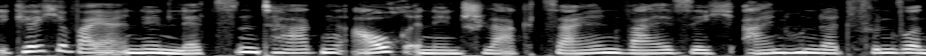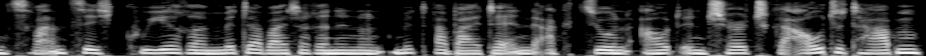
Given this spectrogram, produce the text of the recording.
Die Kirche war ja in den letzten Tagen auch in den Schlagzeilen, weil sich 125 queere Mitarbeiterinnen und Mitarbeiter in der Aktion Out in Church geoutet haben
